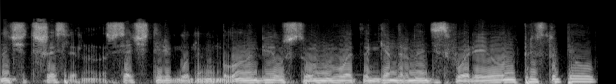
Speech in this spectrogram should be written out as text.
значит, 6 лет назад, 64 года ему было, он объявил, что у него это гендерная дисфория. И он приступил,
